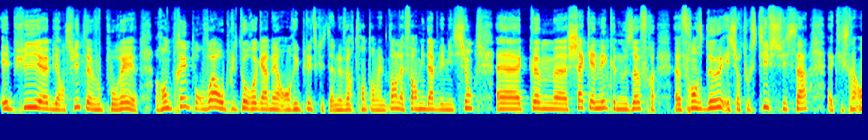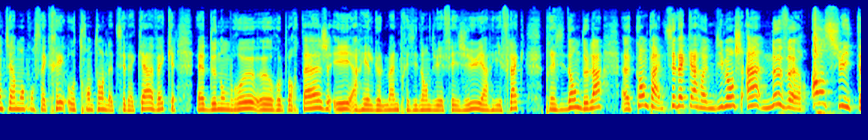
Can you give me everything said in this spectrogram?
Et puis, euh, bien ensuite, vous pourrez rentrer pour voir, ou plutôt regarder en replay, parce que c'est à 9h30 en même temps, la formidable émission, euh, comme euh, chaque année que nous offre euh, France 2 et surtout Steve Suissa, euh, qui sera entièrement consacré aux 30 ans de la Tzedaka avec de nombreux reportages et Ariel Goldman, président du FSJU, et Arié Flack, président de la campagne. Tzedaka Run, dimanche à 9h. Ensuite,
